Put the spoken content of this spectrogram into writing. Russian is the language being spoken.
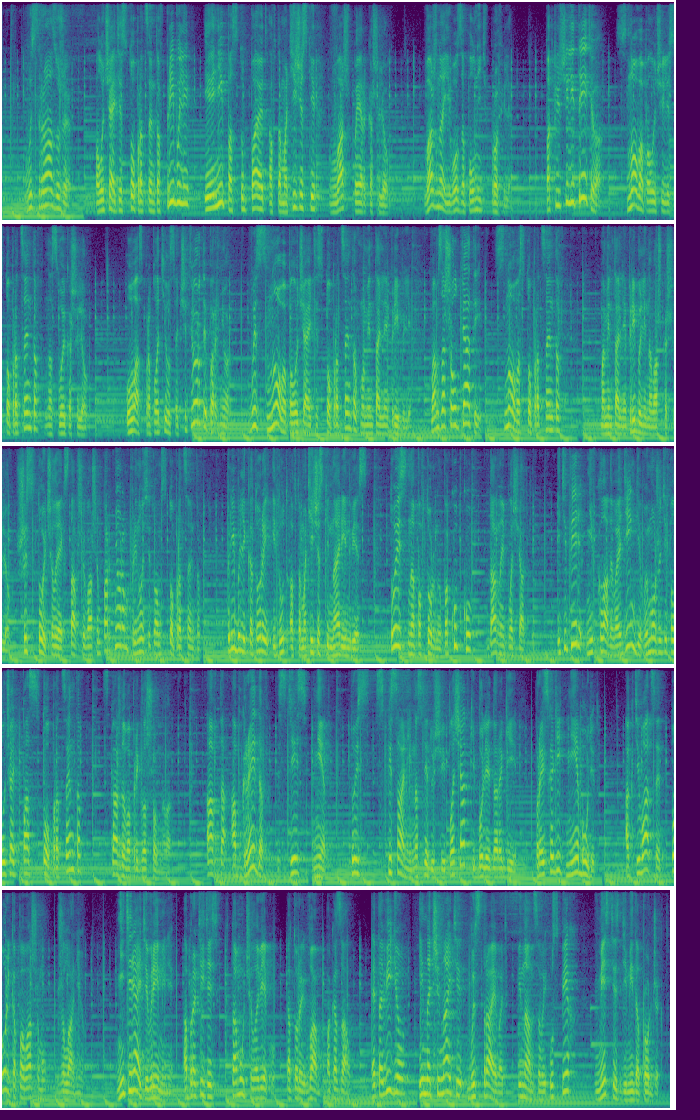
вы сразу же получаете 100% прибыли и они поступают автоматически в ваш PR кошелек. Важно его заполнить в профиле. Подключили третьего, снова получили 100% на свой кошелек. У вас проплатился четвертый партнер, вы снова получаете 100% моментальной прибыли. Вам зашел пятый, снова 100% моментальной прибыли на ваш кошелек. Шестой человек, ставший вашим партнером, приносит вам 100% прибыли, которые идут автоматически на реинвест, то есть на повторную покупку данной площадки. И теперь, не вкладывая деньги, вы можете получать по 100% с каждого приглашенного. Автоапгрейдов здесь нет. То есть списаний на следующие площадки, более дорогие, происходить не будет. Активация только по вашему желанию. Не теряйте времени, обратитесь к тому человеку, который вам показал это видео и начинайте выстраивать финансовый успех вместе с Demida Project.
